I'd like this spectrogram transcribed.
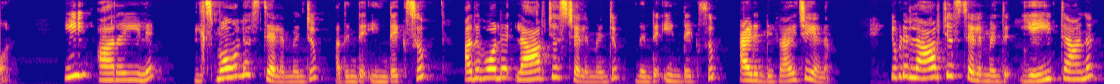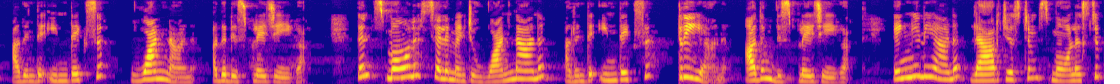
ഓൺ ഈ അറേയിലെ സ്മോളസ്റ്റ് എലമെന്റും അതിന്റെ ഇൻഡെക്സും അതുപോലെ ലാർജസ്റ്റ് എലമെന്റും അതിന്റെ ഇൻഡെക്സും ഐഡന്റിഫൈ ചെയ്യണം. ഇവിടെ ലാർജസ്റ്റ് എലമെന്റ് എയ്റ്റ് ആണ് അതിന്റെ ഇൻഡെക്സ് വൺ ആണ് അത് ഡിസ്പ്ലേ ചെയ്യുക. ദെൻ സ്മോളസ്റ്റ് എലമെന്റ് വൺ ആണ് അതിന്റെ ഇൻഡെക്സ് ത്രീ ആണ് അതും ഡിസ്പ്ലേ ചെയ്യുക. എങ്ങനെയാണ് ലാർജസ്റ്റും സ്മോളസ്റ്റും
